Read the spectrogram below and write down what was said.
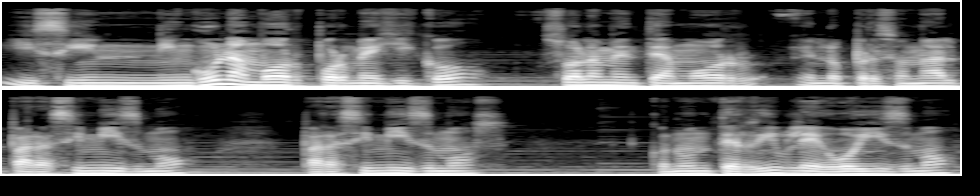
y sin ningún amor por México, solamente amor en lo personal para sí mismo, para sí mismos, con un terrible egoísmo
